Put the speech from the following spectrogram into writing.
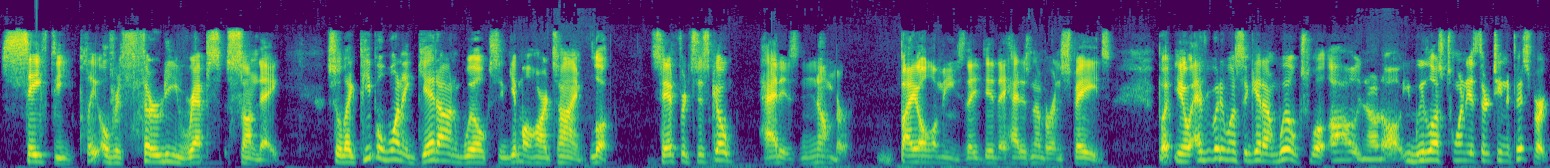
safety play over 30 reps Sunday. So like people want to get on Wilks and give him a hard time. Look, San Francisco had his number. By all means, they did. They had his number in spades. But you know, everybody wants to get on Wilks. Well, oh, you know, no, we lost 20 to 13 to Pittsburgh.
